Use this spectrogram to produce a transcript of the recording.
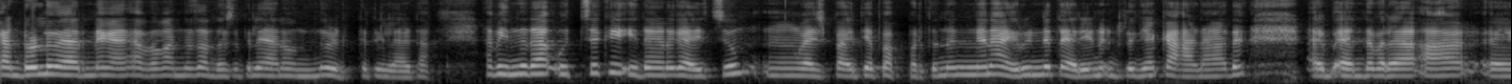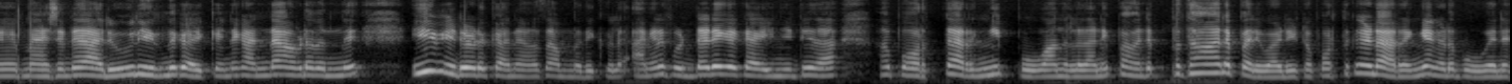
കൺട്രോളിൽ വരേണ്ട അപ്പോൾ വന്ന സന്തോഷത്തിൽ ഞാൻ ഒന്നും എടുത്തിട്ടില്ല കേട്ടോ. അപ്പോൾ ഇന്നിതാ ഉച്ചയ്ക്ക് ഇതങ്ങോട്ട് കഴിച്ചു. ഉം, വിശപ്പായിട്ട് അപ്പോൾ അപ്പുറത്തുനിന്ന് ഇങ്ങനെ അരുവിന്റെ തിരയുന്നുണ്ട്. ഞാൻ കാണാതെ എന്താ പറയുക ആ മേശന്റെ അരുവിലിരുന്ന് കഴിക്കുക എന്നെ കണ്ട അവിടെ വന്ന് ഈ വീഡിയോ എടുക്കാൻ അവൻ സമ്മതിക്കില്ല അങ്ങനെ ഫുഡ് അടിയൊക്കെ കഴിഞ്ഞിട്ട് ഇതാ പുറത്തിറങ്ങി പോവാന്നുള്ളതാണ്. ഇപ്പോൾ അവന്റെ പ്രധാന പരിപാടി കേട്ടോ. പുറത്തേക്ക് അങ്ങോട്ട് ഇറങ്ങി അങ്ങോട്ട് പോവേനെ.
